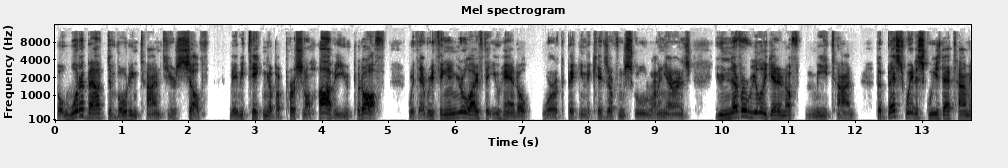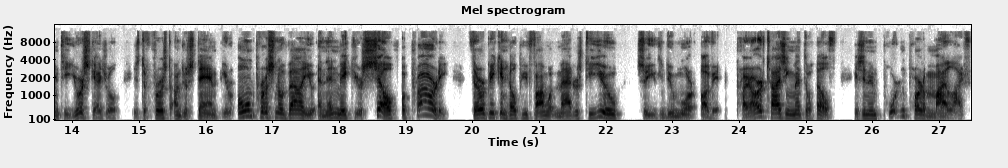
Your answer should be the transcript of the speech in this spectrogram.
but what about devoting time to yourself? Maybe taking up a personal hobby you've put off. With everything in your life that you handle work, picking the kids up from school, running errands you never really get enough me time. The best way to squeeze that time into your schedule is to first understand your own personal value and then make yourself a priority. Therapy can help you find what matters to you so you can do more of it. Prioritizing mental health is an important part of my life.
